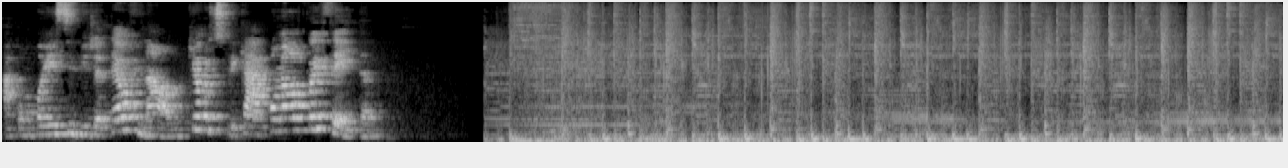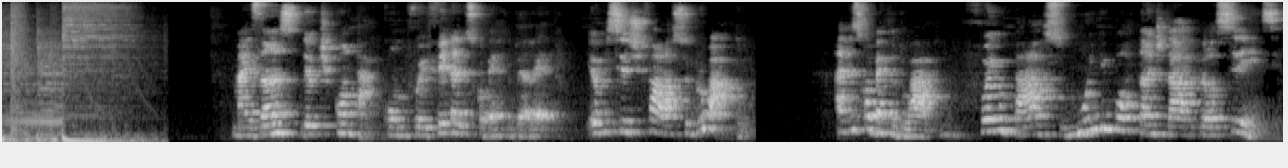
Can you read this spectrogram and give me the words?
acompanhe esse vídeo até o final, que eu vou te explicar como ela foi feita. Mas antes de eu te contar como foi feita a descoberta do elétron, eu preciso te falar sobre o átomo. A descoberta do átomo foi um passo muito importante dado pela ciência.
